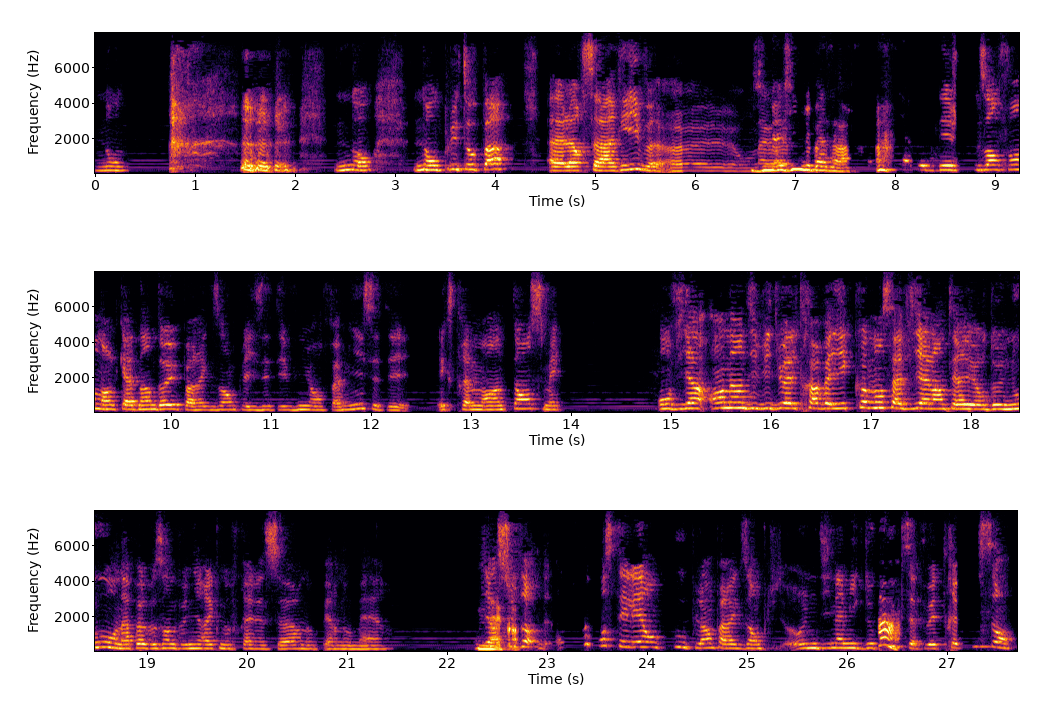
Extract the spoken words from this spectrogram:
Non. non, non, plutôt pas. Alors ça arrive. Euh, J'imagine le bazar. Avec des jeunes enfants dans le cas d'un deuil, par exemple, et ils étaient venus en famille, c'était extrêmement intense, mais on vient en individuel travailler comment ça vit à l'intérieur de nous. On n'a pas besoin de venir avec nos frères et sœurs, nos pères, nos mères. Bien sûr, on peut consteller en couple, hein, par exemple. Une dynamique de couple, ah. ça peut être très puissant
